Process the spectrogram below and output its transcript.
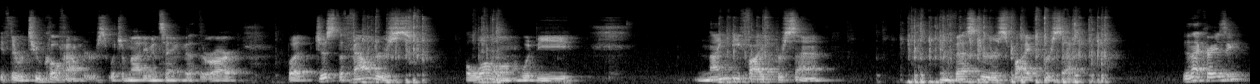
if there were two co-founders, which I'm not even saying that there are, but just the founders alone would be 95%, investors 5%. Isn't that crazy?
